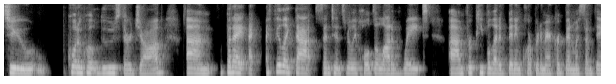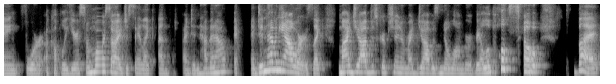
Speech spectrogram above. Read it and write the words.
to quote unquote lose their job. Um, but I, I feel like that sentence really holds a lot of weight um, for people that have been in corporate America, been with something for a couple of years. So more so, I just say like I, I didn't have an hour, I didn't have any hours. Like my job description or my job was no longer available. So, but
